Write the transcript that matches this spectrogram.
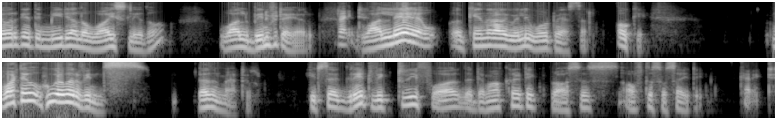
ఎవరికైతే మీడియాలో వాయిస్ లేదో వాళ్ళు బెనిఫిట్ అయ్యారు రైట్ వాళ్ళే కేంద్రాలకు వెళ్ళి ఓటు వేస్తారు okay whatever whoever wins doesn't matter It's a great victory for the democratic process of the society correct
